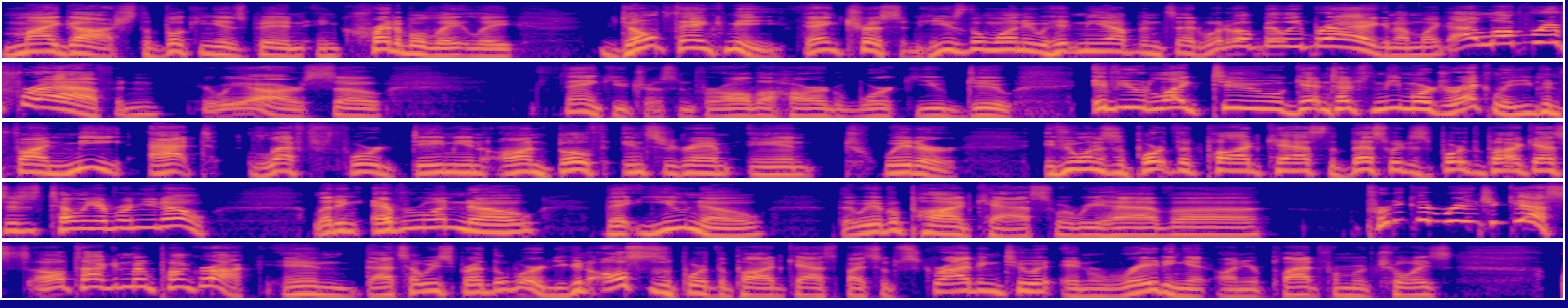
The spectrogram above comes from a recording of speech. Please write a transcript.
my gosh, the booking has been incredible lately. Don't thank me. Thank Tristan. He's the one who hit me up and said, What about Billy Bragg? And I'm like, I love Riff Raff. And here we are. So Thank you, Tristan, for all the hard work you do. If you would like to get in touch with me more directly, you can find me at Left for Damian on both Instagram and Twitter. If you want to support the podcast, the best way to support the podcast is just telling everyone you know, letting everyone know that you know that we have a podcast where we have uh, a pretty good range of guests all talking about punk rock. And that's how we spread the word. You can also support the podcast by subscribing to it and rating it on your platform of choice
